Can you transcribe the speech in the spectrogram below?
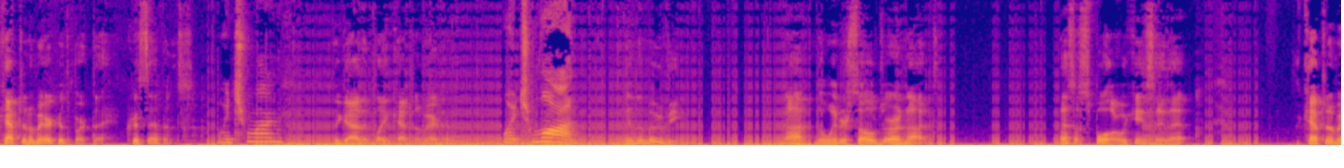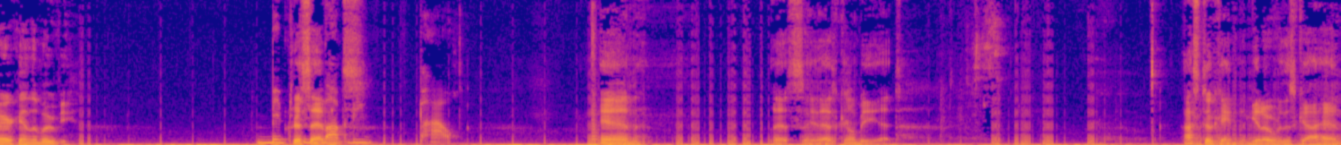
Captain America's birthday. Chris Evans, Which one? the guy that played Captain America Which one? in the movie, not the Winter Soldier, or not. That's a spoiler. We can't say that. Captain America in the movie. Chris Evans. Pow. And let's see, that's gonna be it. I still can't get over this guy had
